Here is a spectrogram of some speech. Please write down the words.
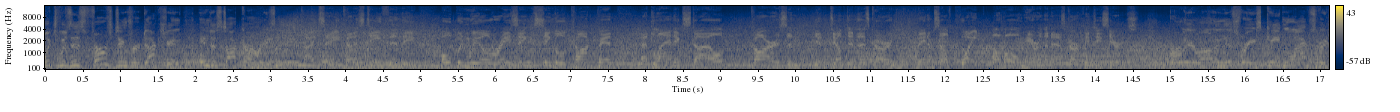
which was his first introduction into stock car racing. I'd say he cut his teeth in the open wheel racing, single cockpit, Atlantic style cars and jumped into this car and made himself quite a home here in the NASCAR Pinty Series. Earlier on in this race, Cayden Lapcevich,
